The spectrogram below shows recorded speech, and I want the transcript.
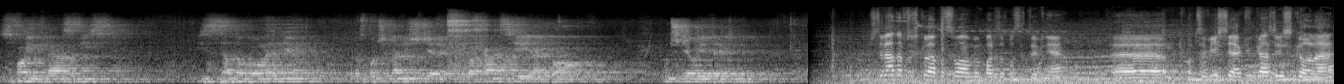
swoich nazwisk i z zadowoleniem rozpoczynaliście wakacje jako uczniowie techniki. 4 lata przedszkola podsumowałbym bardzo pozytywnie. E, oczywiście jak w każdej szkole,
